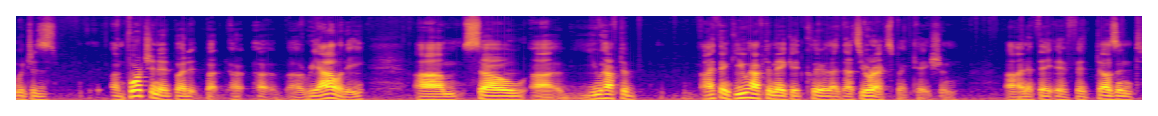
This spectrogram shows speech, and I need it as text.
which is unfortunate, but, it, but a, a, a reality. Um, so uh, you have to, I think you have to make it clear that that's your expectation. Uh, and if, they, if it doesn't,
